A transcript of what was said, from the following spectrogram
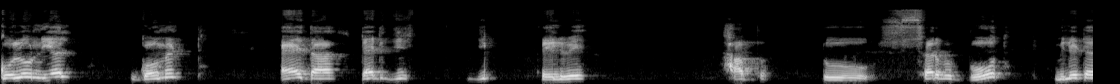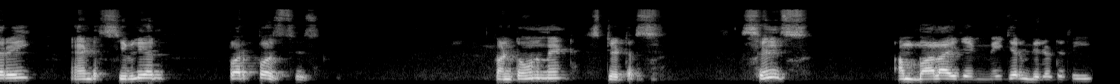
colonial government as the strategic railway hub to serve both military and civilian purposes. Cantonment status. Since Ambala is a major military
